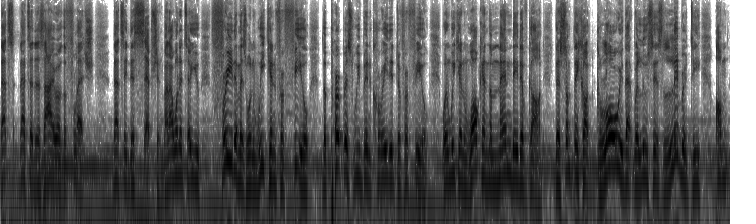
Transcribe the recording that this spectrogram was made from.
That's that's a desire of the flesh. That's a deception. But I want to tell you, freedom is when we can fulfill the purpose we've been created to fulfill. When we can walk in the mandate of God. There's something called glory that releases liberty on,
